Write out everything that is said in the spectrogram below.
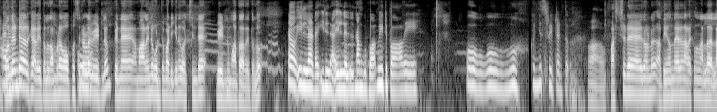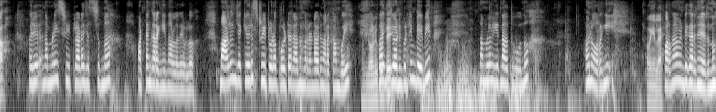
ഒന്ന് രണ്ട് പേർക്ക് അറിയത്തുള്ളൂ. നമ്മുടെ ഓപ്പോസിറ്റ് ഉള്ള വീട്ടിലും പിന്നെ മാളിന് കൊടുത്ത് പഠിക്കുന്ന കൊച്ചിന്റെ വീട്ടിലും മാത്രമേ അറിയത്തുള്ളൂ. ഓ ഇല്ലട ഇല്ല ഇല്ല ഇല്ല. നമുക്ക് പോവാം. വീട്ടിൽ പോവാവേ. ഓ ഓ ഓ കുഞ്ഞു സ്ട്രീറ്റ് എടുത്തു ആ ഫസ്റ്റ് ഡേ ആയതുകൊണ്ട് അധികം നേരം നടക്കുന്നത് നല്ലതല്ല. ഒരു നമ്മുടെ ഈ സ്ട്രീറ്റിലാണ് ജസ്റ്റ് ഒന്ന് വട്ടം കറങ്ങി എന്നുള്ളതേ ഉള്ളൂ. മാളും ചക്കി ഒരു സ്ട്രീറ്റിലൂടെ പോയിട്ട് വരാമെന്ന് പറഞ്ഞിട്ട് അവർ നടക്കാൻ പോയി. ജോണിക്കുട്ടിയും ബേബിയും നമ്മൾ വീടിനകത്ത് പോകുന്നു. അവൻ ഉറങ്ങി. ഉറങ്ങാൻ വേണ്ടി കരഞ്ഞായിരുന്നു.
